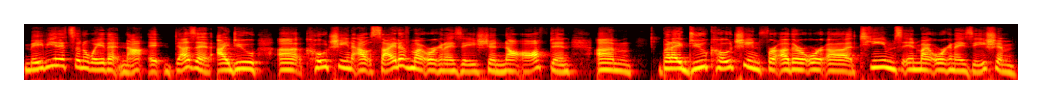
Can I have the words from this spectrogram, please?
Maybe it's in a way that not it doesn't. I do uh, coaching outside of my organization, not often, um, but I do coaching for other or uh, teams in my organization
